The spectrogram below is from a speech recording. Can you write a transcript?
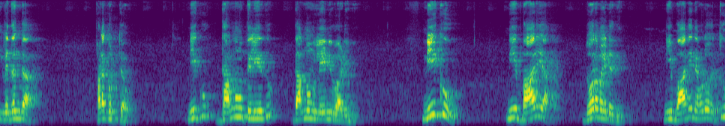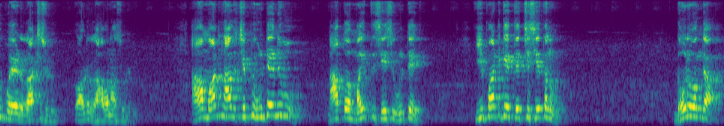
ఈ విధంగా పడగొట్టావు. నీకు ధర్మం తెలియదు ధర్మం లేనివాడివి. నీకు నీ భార్య దూరమైనది. నీ భార్యను ఎవడో ఎత్తుకుపోయాడు రాక్షసుడు. వాడు రావణాసురుడు. ఆ మాట నాకు చెప్పి ఉంటే నువ్వు నాతో మైత్రి చేసి ఉంటే ఈ పాటికే తెచ్చి సీతను గౌరవంగా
